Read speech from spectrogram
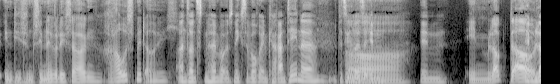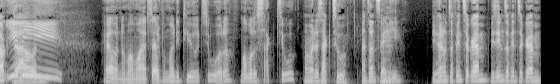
in diesem Sinne würde ich sagen, raus mit euch. Ansonsten hören wir uns nächste Woche in Quarantäne, beziehungsweise Oh, in, Im Lockdown. Im Lockdown. Yippie. Ja, und dann machen wir jetzt einfach mal die Türe zu, oder? Machen wir das Sack zu? machen wir das Sack zu. Ansonsten, Benny? wir hören uns auf Instagram, wir sehen uns auf Instagram.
